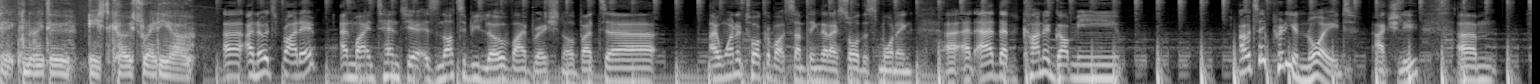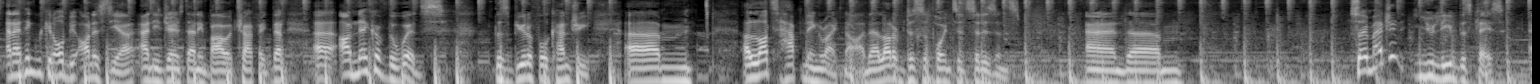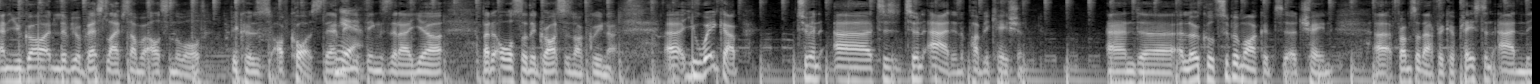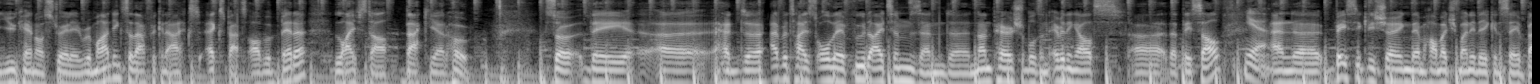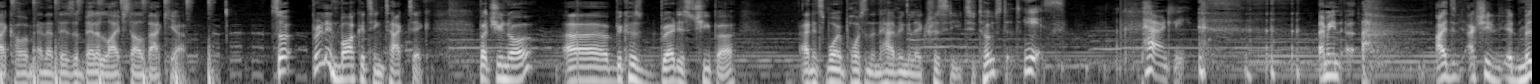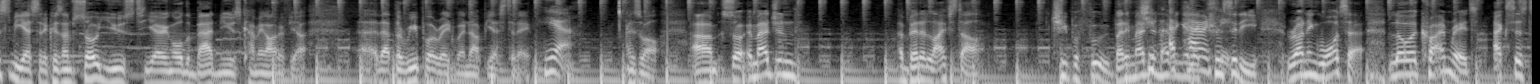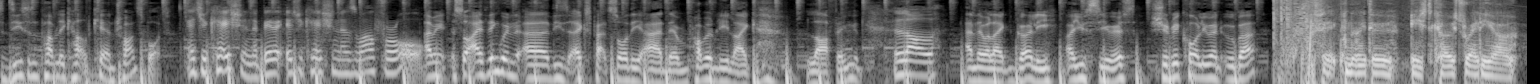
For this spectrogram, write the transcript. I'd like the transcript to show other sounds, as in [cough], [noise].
Naidu, East Coast Radio. Uh, I know it's Friday, and my intent here is not to be low vibrational, but uh, I want to talk about something that I saw this morning, uh, an ad that kind of got me, I would say, pretty annoyed, actually. Um, and I think we can all be honest here, Andy James standing by with traffic, that uh, our neck of the woods, this beautiful country, um, a lot's happening right now, and there are a lot of disappointed citizens. And um, so imagine you leave this place and you go out and live your best life somewhere else in the world because, of course, there are many Yeah. things that are here, but also the grass is not greener. Uh, you wake up to an uh, to, to an ad in a publication. And uh, a local supermarket uh, chain uh, from South Africa placed an ad in the UK and Australia reminding South African ex- expats of a better lifestyle back here at home. So they uh, had uh, advertised all their food items and uh, non-perishables and everything else uh, that they sell. Yeah. And uh, basically showing them how much money they can save back home and that there's a better lifestyle back here. So brilliant marketing tactic, but you know, uh, because bread is cheaper, and it's more important than having electricity to toast it. Yes. Apparently. [laughs] I mean, I did actually it missed me yesterday because I'm so used to hearing all the bad news coming out of here uh, that the repo rate went up yesterday yeah. as well. Um, so imagine a better lifestyle. Cheaper food, but imagine Cheap- having apparently. electricity, running water, lower crime rates, access to decent public healthcare and transport. Education, a better education as well for all. I mean, so I think when uh, these expats saw the ad, they were probably like [laughs] laughing, Lol. and they were like, "Girlie, are you serious? Should we call you an Uber?" Vic Naidu, East Coast Radio.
